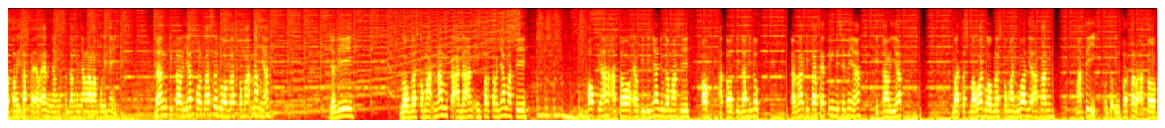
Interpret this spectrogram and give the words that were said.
otoritas PLN yang sedang menyala lampu ini. Dan kita lihat voltase 12,6 ya. Jadi 12,6 keadaan inverternya masih off ya atau LVD-nya juga masih off atau tidak hidup. Karena kita setting di sini ya, kita lihat batas bawah 12,2 dia akan mati untuk inverter atau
